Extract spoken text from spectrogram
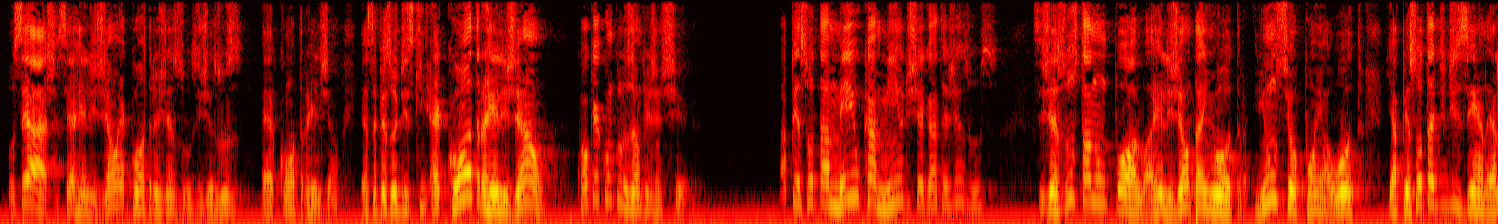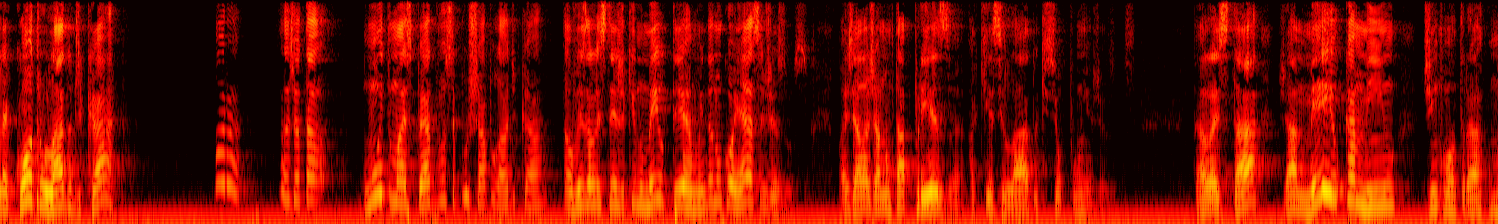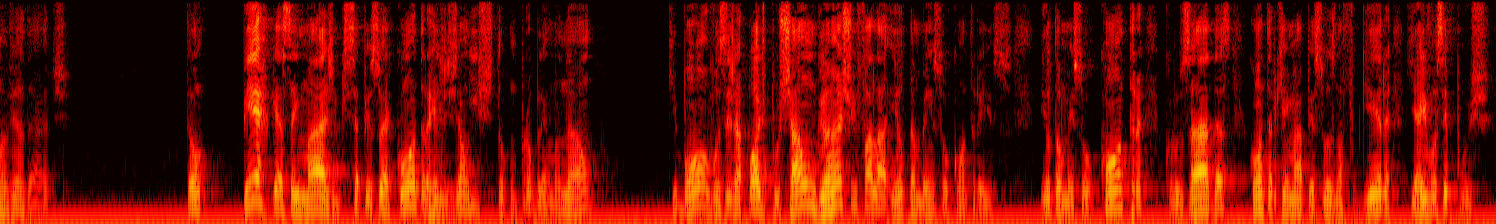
Você acha, se a religião é contra Jesus e Jesus é contra a religião, e essa pessoa diz que é contra a religião, qual é a conclusão que a gente chega? A pessoa está meio caminho de chegar até Jesus. Se Jesus está num polo, a religião está em outra, e um se opõe ao outro, e a pessoa está te dizendo, ela é contra o lado de cá, ora, ela já está muito mais perto de você puxar para o lado de cá. Talvez ela esteja aqui no meio termo, ainda não conhece Jesus, mas ela já não está presa aqui esse lado que se opõe a Jesus. Então ela está já meio caminho de encontrar uma verdade. Então, perca essa imagem que se a pessoa é contra a religião, ixi, estou com um problema. Não. Que bom, você já pode puxar um gancho e falar: eu também sou contra isso. Eu também sou contra cruzadas, contra queimar pessoas na fogueira, e aí você puxa.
